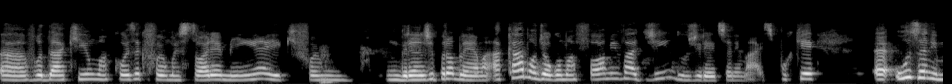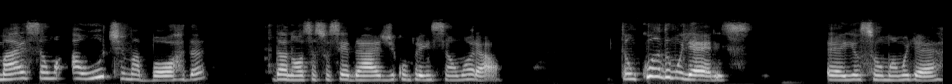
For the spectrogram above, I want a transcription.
uh, vou dar aqui uma coisa que foi uma história minha e que foi um, um grande problema. Acabam, de alguma forma, invadindo os direitos animais, porque é, os animais são a última borda da nossa sociedade de compreensão moral. Então, quando mulheres, é, e eu sou uma mulher,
